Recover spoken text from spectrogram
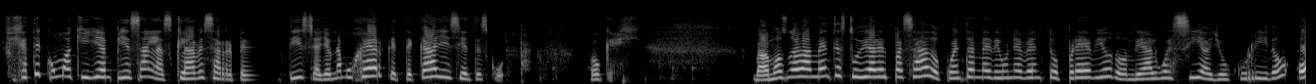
Fíjate cómo aquí ya empiezan las claves a repetir ficticia, hay una mujer que te calla y sientes culpa. Ok. Vamos nuevamente a estudiar el pasado. Cuéntame de un evento previo donde algo así haya ocurrido o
